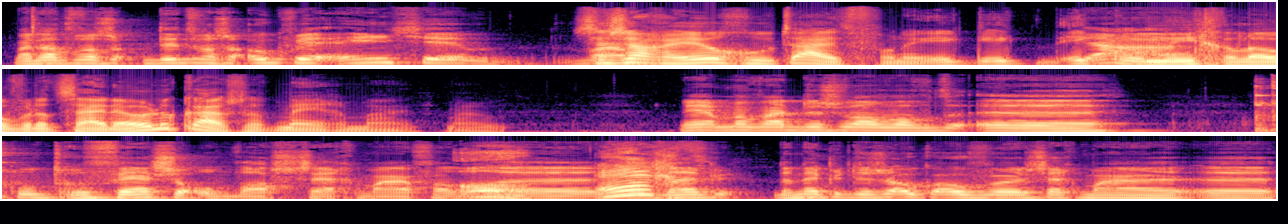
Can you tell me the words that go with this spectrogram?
Maar dat was, dit was ook weer eentje... Ze waar- zag er heel goed uit, vond ik. Ik, ik, ik Ja. kon niet geloven dat zij de holocaust had meegemaakt. Maar. Ja, maar waar dus wel wat eh, controverse om was, zeg maar. Van, Oh, eh, dan- echt? Dan, heb je, dan heb je dus ook over, zeg maar, eh,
